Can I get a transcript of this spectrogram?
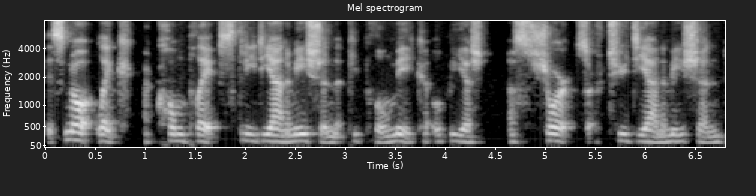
it's not like a complex 3D animation that people will make. It'll be a, a short sort of 2D animation,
